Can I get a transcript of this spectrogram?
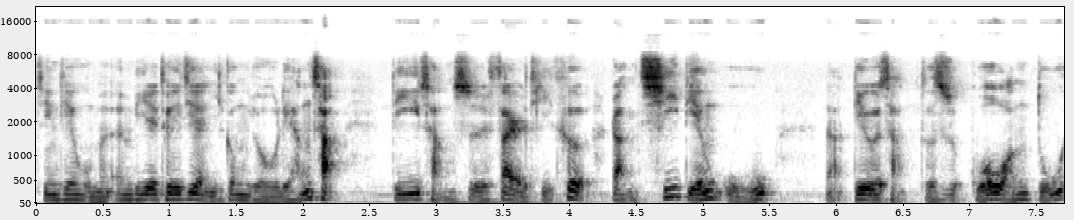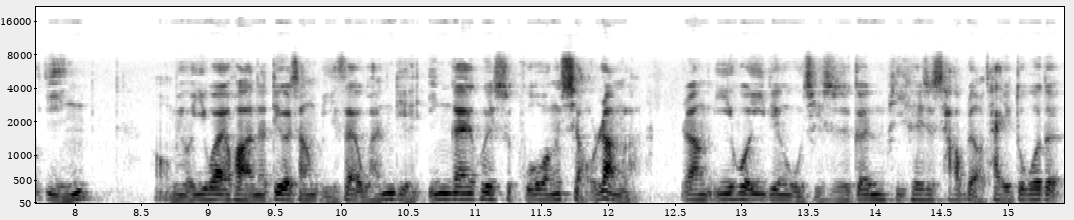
今天我们 NBA 推荐一共有两场，第一场是塞尔提克让七点五，那第二场则是国王独赢。哦，没有意外的话，那第二场比赛晚点应该会是国王小让了，让一或一点五其实跟 PK 是差不了太多的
